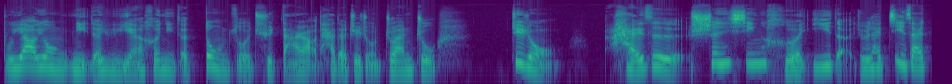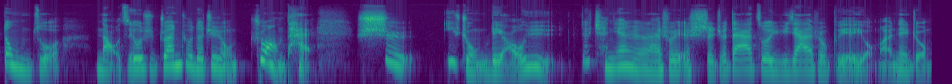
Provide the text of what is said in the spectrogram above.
不要用你的语言和你的动作去打扰他的这种专注，这种。孩子身心合一的，就是他既在动作，脑子又是专注的这种状态，是一种疗愈。对成年人来说也是，就大家做瑜伽的时候不也有吗？那种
